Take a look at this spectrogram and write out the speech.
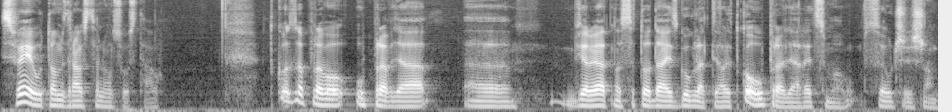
Sve je u tom zdravstvenom sustavu. Tko zapravo upravlja, e, vjerojatno se to da izgooglati, ali tko upravlja recimo sveučilišnom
